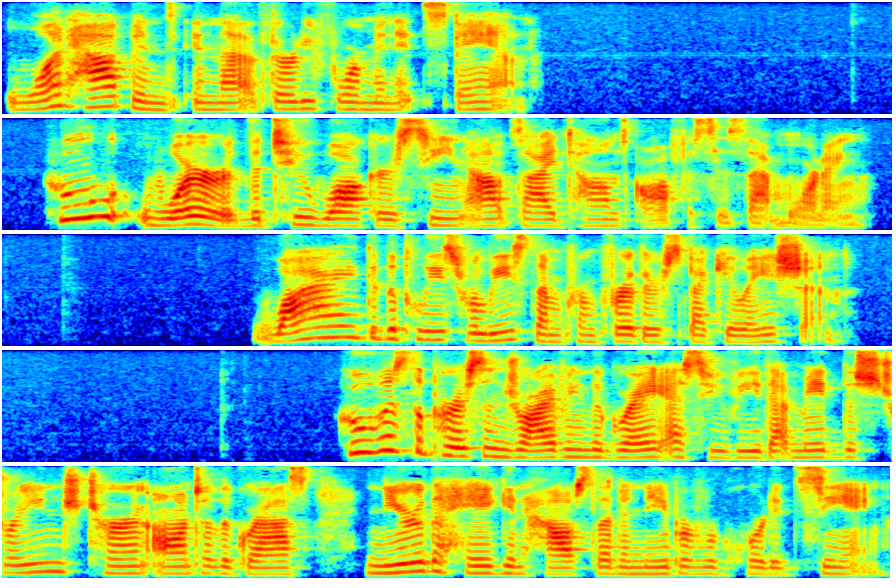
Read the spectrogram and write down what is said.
What happened in that 34-minute span? Who were the two walkers seen outside Tom's offices that morning? Why did the police release them from further speculation? Who was the person driving the gray SUV that made the strange turn onto the grass near the Hagen house that a neighbor reported seeing?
